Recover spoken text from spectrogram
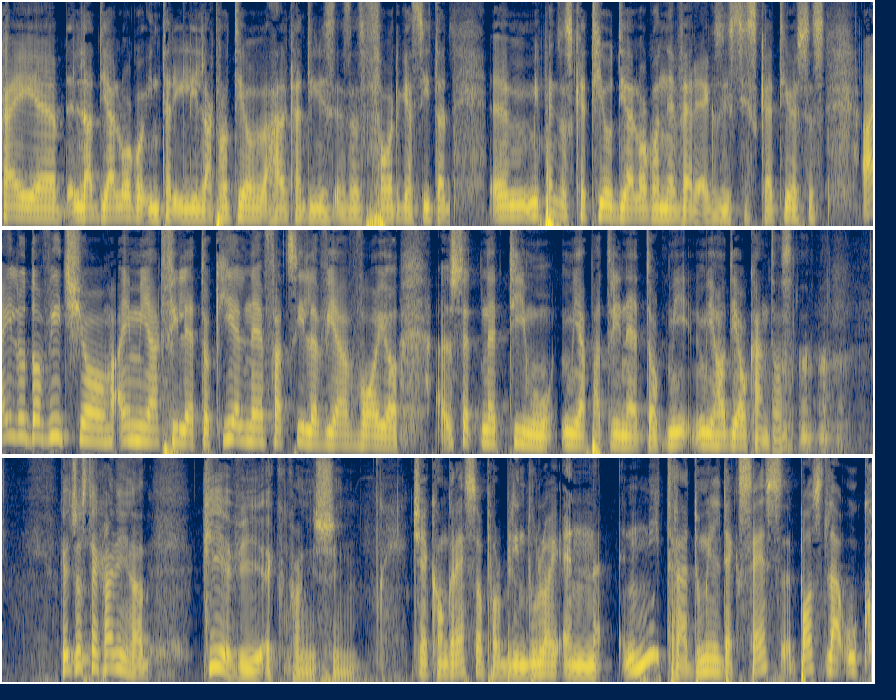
kai eh, la dialogo inter ili la protio halkadis es forgesita eh, mi pensas ke tio dialogo ne vere existis ke tio es ai ludovicio ai mia fileto kiel ne facile via vojo sed ne timu mia patrineto mi mi hodiaŭ kantos che ĝuste Halina, Kie vi ekkonis ŝin? Ĉe kongreso por blinduloj en Nitra 2016 post la UK,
